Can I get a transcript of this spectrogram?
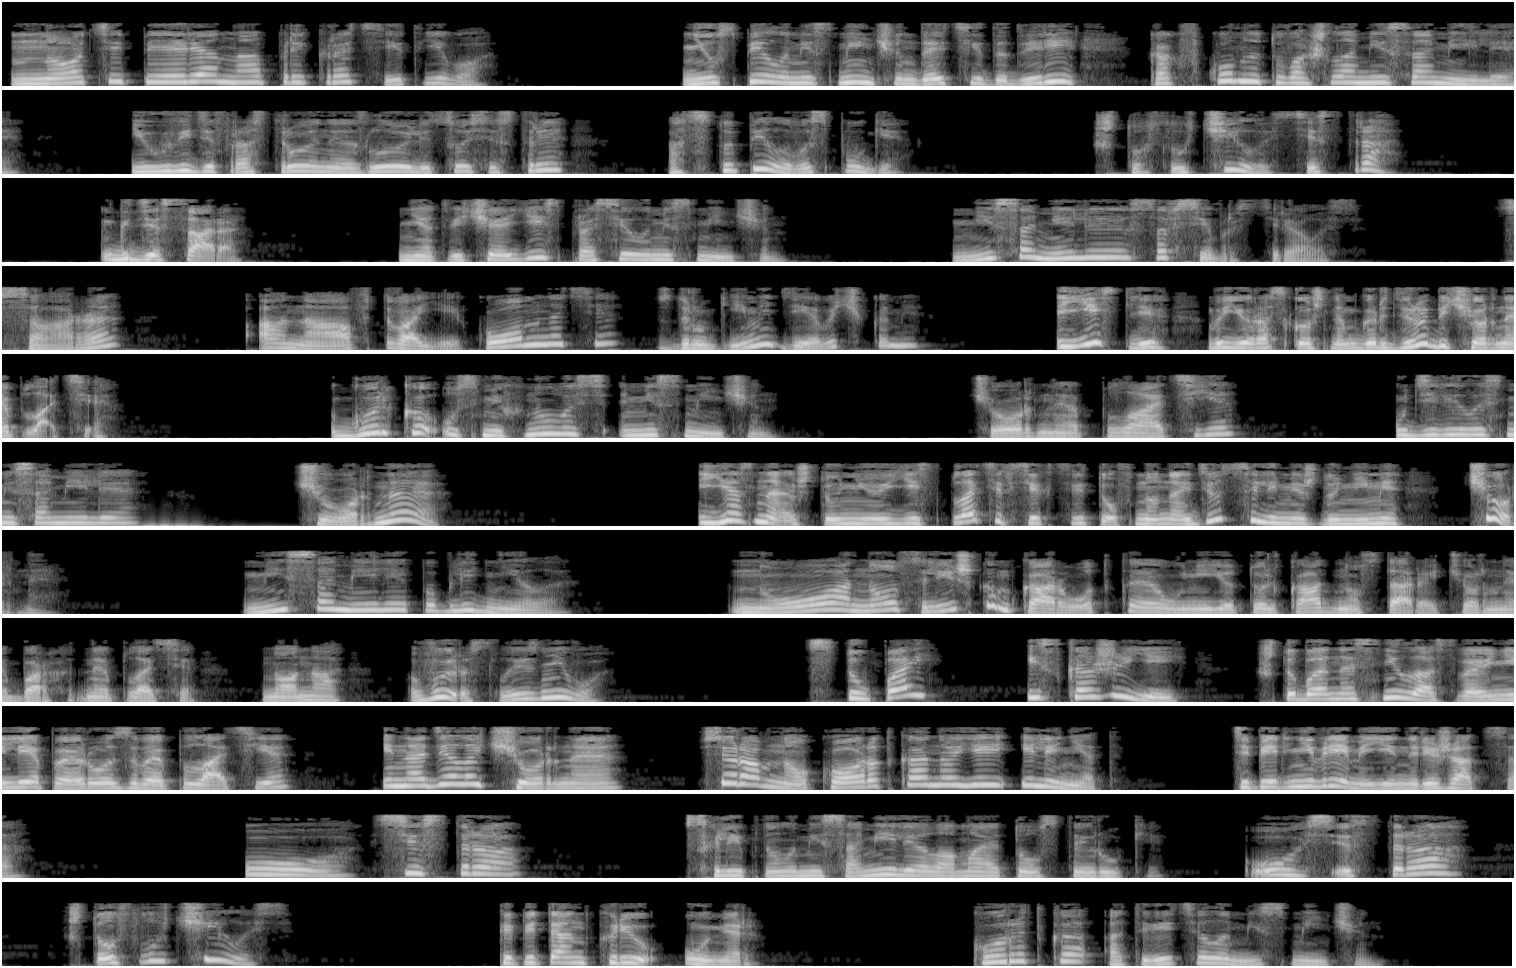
Но теперь она прекратит его. Не успела мисс Минчин дойти до двери, как в комнату вошла мисс Амелия и, увидев расстроенное злое лицо сестры, отступила в испуге. «Что случилось, сестра?» «Где Сара?» Не отвечая ей, спросила мисс Минчин. Мисс Амелия совсем растерялась. «Сара?» Она в твоей комнате с другими девочками. Есть ли в ее роскошном гардеробе черное платье?» Горько усмехнулась мисс Минчин. «Черное платье?» — удивилась мисс Амелия. «Черное?» «Я знаю, что у нее есть платье всех цветов, но найдется ли между ними черное?» Мисс Амелия побледнела. Но оно слишком короткое, у нее только одно старое черное бархатное платье, но она выросла из него. Ступай и скажи ей, чтобы она сняла свое нелепое розовое платье и надела черное. Все равно, коротко оно ей или нет. Теперь не время ей наряжаться. «О, сестра!» — всхлипнула мисс Амелия, ломая толстые руки. «О, сестра! Что случилось?» «Капитан Крю умер», — коротко ответила мисс Минчин.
